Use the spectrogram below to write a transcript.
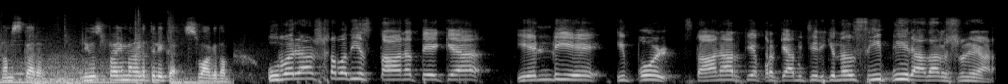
നമസ്കാരം. ന്യൂസ് പ്രൈം മലയാളത്തിലേക്ക് സ്വാഗതം. ഉപരാഷ്ട്രപതി സ്ഥാനത്തേക്ക് എൻ ഡി എ ഇപ്പോൾ സ്ഥാനാർത്ഥിയെ പ്രഖ്യാപിച്ചിരിക്കുന്നത് സി പി രാധാകൃഷ്ണനെയാണ്.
